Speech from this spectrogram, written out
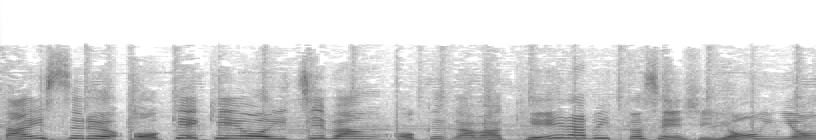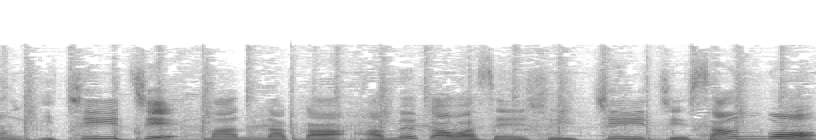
対するオケケオ1番奥側ケイラビット選手4411真ん中ハムカワ選手1135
